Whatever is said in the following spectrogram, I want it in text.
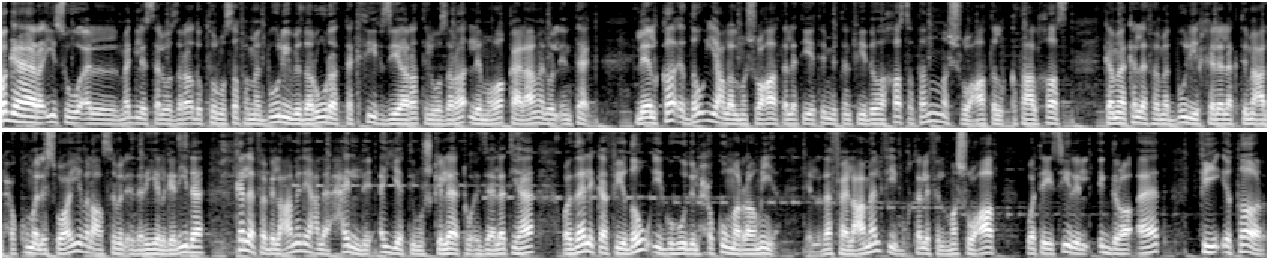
وجه رئيس المجلس الوزراء دكتور مصطفى مدبولي بضرورة تكثيف زيارات الوزراء لمواقع العمل والإنتاج لإلقاء الضوء على المشروعات التي يتم تنفيذها خاصة مشروعات القطاع الخاص. كما كلف مدبولي خلال اجتماع الحكومة الأسبوعي بالعاصمة الإدارية الجديدة كلف بالعمل على حل أي مشكلات وإزالتها وذلك في ضوء جهود الحكومة الرامية إلى دفع العمل في مختلف المشروعات وتيسير الإجراءات في إطار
